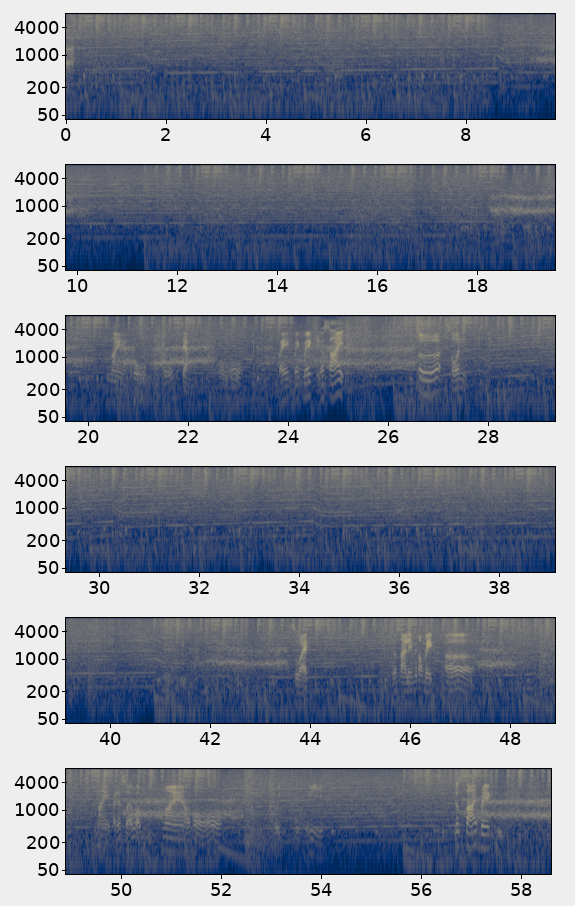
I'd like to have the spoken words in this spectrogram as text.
ซมโอ้โหเบรกเบรกเบรกแล้วซ้าย เออชนสวยเดี๋ยวซ้ายเลยไม่ต้องเบรกเออ หน่อยไปได้สวยครับผมหน่อยโอ้โหอุ้ยอุ้ยก็ซ้ายเบรก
